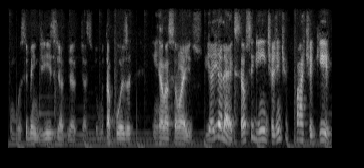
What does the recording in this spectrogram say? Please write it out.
como você bem disse, já, já, já citou muita coisa em relação a isso. E aí, Alex, é o seguinte, a gente parte aqui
